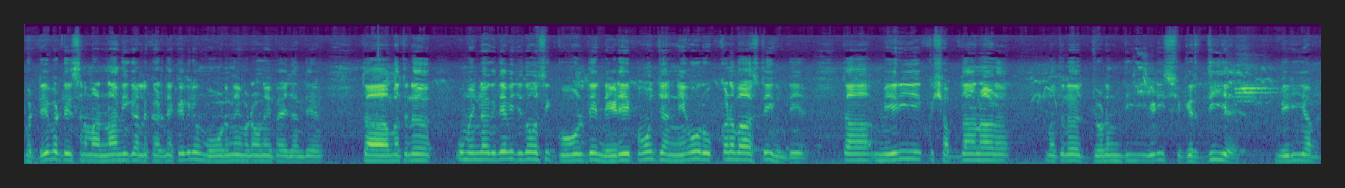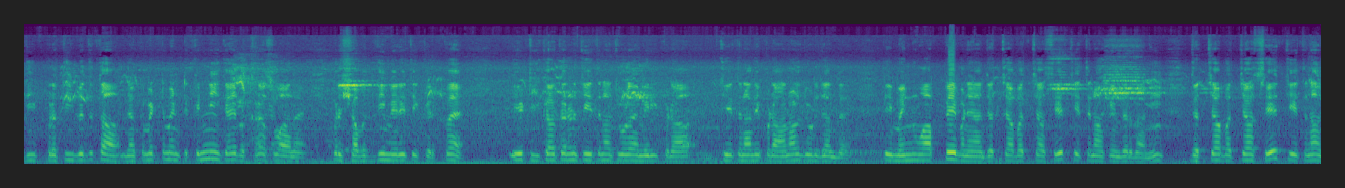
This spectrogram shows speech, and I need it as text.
ਵੱਡੇ ਵੱਡੇ ਸਨਮਾਨਾਂ ਦੀ ਗੱਲ ਕਰਦੇ ਹਾਂ, ਕਈ ਵਾਰੀ ਉਹ ਮੋੜਨੇ ਬਣਾਉਣੇ ਪੈ ਜਾਂਦੇ ਆ, ਤਾਂ ਮਤਲਬ ਉਹ ਮੈਨੂੰ ਲੱਗਦਾ ਵੀ ਜਦੋਂ ਅਸੀਂ ਗੋਲ ਦੇ ਨੇੜੇ ਪਹੁੰਚ ਜਾਂਦੇ ਹਾਂ, ਉਹ ਰੋਕਣ ਵਾਸਤੇ ਹੀ ਹੁੰਦੇ ਆ। ਤਾਂ ਮੇਰੀ ਇੱਕ ਸ਼ਬਦਾਂ ਨਾਲ ਮਤਲਬ ਜੁੜਨ ਦੀ ਜਿਹੜੀ ਸ਼ਗਿਰਦੀ ਹੈ ਮੇਰੀ ਆਪਦੀ ਪ੍ਰਤੀਬੱਧਤਾ ਜਾਂ ਕਮਿਟਮੈਂਟ ਕਿੰਨੀ ਕਹੇ ਵੱਖਰਾ ਸਵਾਲ ਹੈ ਪਰ ਸ਼ਬਦ ਦੀ ਮੇਰੇ ਤੇ ਕਿਰਪਾ ਹੈ ਇਹ ਟੀਕਾਕਰਨ ਚੇਤਨਾ ਚੋਲਾ ਮੇਰੀ ਪੜਾ ਚੇਤਨਾ ਦੇ ਪੜਾਅ ਨਾਲ ਜੁੜ ਜਾਂਦਾ ਹੈ ਤੇ ਮੈਨੂੰ ਆਪੇ ਬਣਿਆ ਜੱਚਾ ਬੱਚਾ ਸਿਹਤ ਚੇਤਨਾ ਕੇਂਦਰ ਦਾ ਨਹੀਂ ਜੱਚਾ ਬੱਚਾ ਸਿਹਤ ਚੇਤਨਾ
